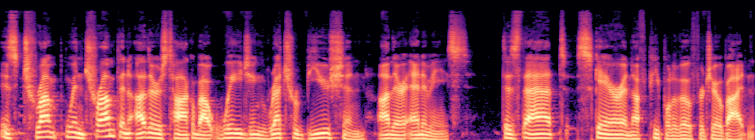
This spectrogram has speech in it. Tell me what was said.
Is Trump, when Trump and others talk about waging retribution on their enemies, does that scare enough people to vote for Joe Biden?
